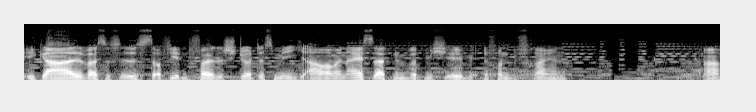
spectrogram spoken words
Egal, was es ist. Auf jeden Fall stört es mich. Aber mein Eisatmen wird mich äh, davon befreien. Ah.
